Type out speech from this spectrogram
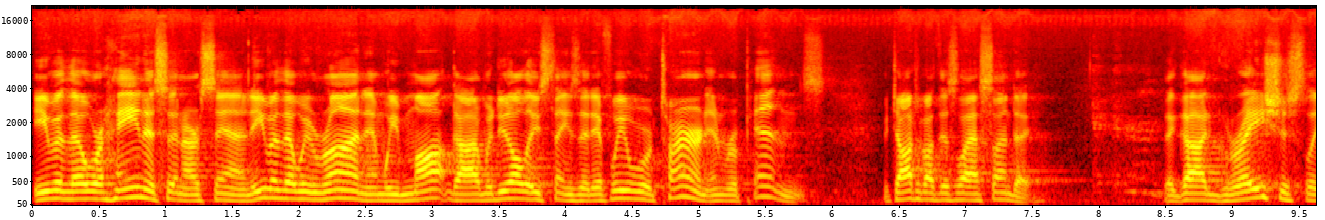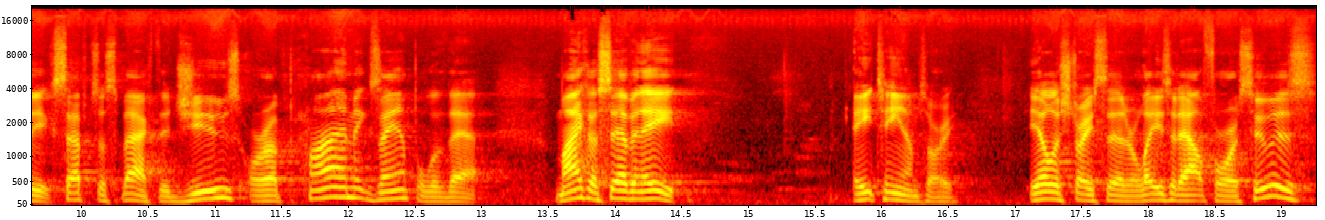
even though we're heinous in our sin, even though we run and we mock God, we do all these things, that if we will return in repentance, we talked about this last Sunday. That God graciously accepts us back. The Jews are a prime example of that. Micah 7 8, 18, I'm sorry, illustrates that or lays it out for us. Who is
